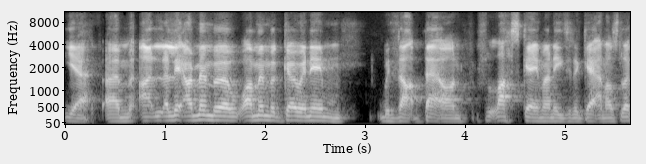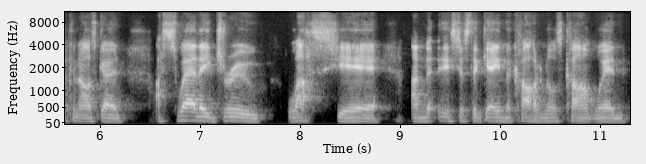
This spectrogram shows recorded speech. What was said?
Yeah, um, I, I remember. I remember going in with that bet on last game. I needed to get, and I was looking. I was going. I swear they drew last year, and it's just a game the Cardinals can't win.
